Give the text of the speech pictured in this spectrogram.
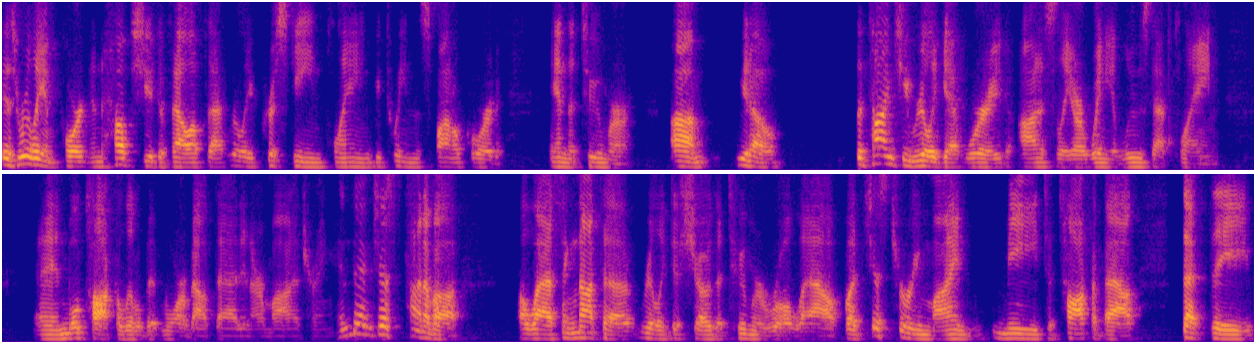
is really important and helps you develop that really pristine plane between the spinal cord and the tumor. Um, you know, the times you really get worried, honestly, are when you lose that plane. And we'll talk a little bit more about that in our monitoring. And then just kind of a a last thing, not to really just show the tumor roll out, but just to remind me to talk about that the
